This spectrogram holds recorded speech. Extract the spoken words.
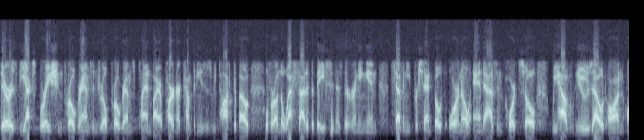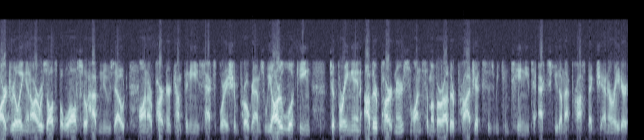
There is the exploration programs and drill programs planned by our partner companies, as we talked about, over on the west side of the basin as they're earning in 70% both Orano and Azincourt. So we have news out on our drilling and our results, but we'll also have news out on our partner companies' exploration programs. We are looking to bring in other partners on some of our other projects as we continue to execute on that prospect generator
